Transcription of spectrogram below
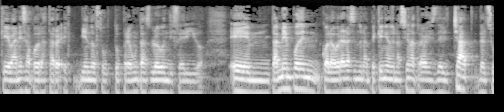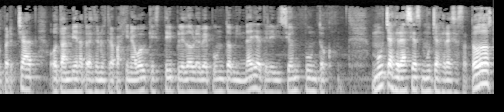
que Vanessa podrá estar eh, viendo tus preguntas luego en diferido. Em, también pueden colaborar haciendo una pequeña donación a través del chat, del super chat, o también a través de nuestra página web que es www.mindariatelevisión.com. Muchas gracias, muchas gracias a todos.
